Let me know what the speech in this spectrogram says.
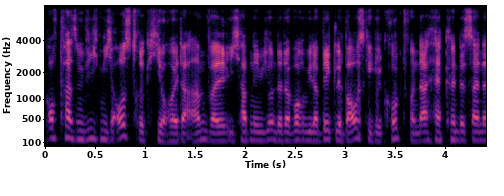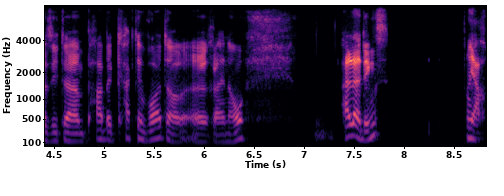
aufpassen, wie ich mich ausdrücke hier heute Abend, weil ich habe nämlich unter der Woche wieder Big Lebowski geguckt. Von daher könnte es sein, dass ich da ein paar bekackte Worte äh, reinhau. Allerdings, ja,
